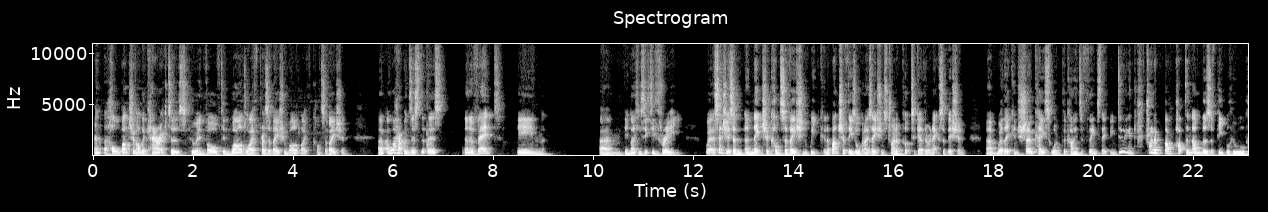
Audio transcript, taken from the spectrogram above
and a whole bunch of other characters who are involved in wildlife preservation, wildlife conservation. Um, and what happens is that there's an event in um, in 1963 where essentially it's a, a, nature conservation week, and a bunch of these organisations try to put together an exhibition um, where they can showcase what the kinds of things they've been doing and trying to bump up the numbers of people who will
